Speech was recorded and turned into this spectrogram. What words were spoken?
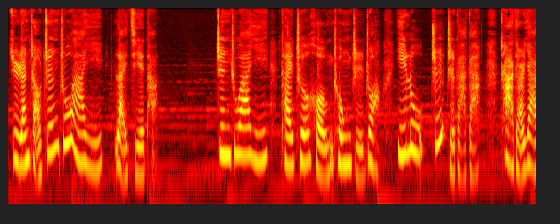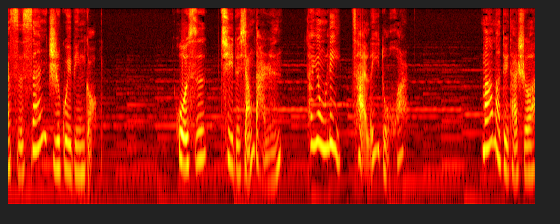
居然找珍珠阿姨来接他。珍珠阿姨开车横冲直撞，一路吱吱嘎嘎，差点压死三只贵宾狗。霍斯气得想打人，他用力踩了一朵花。妈妈对他说：“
